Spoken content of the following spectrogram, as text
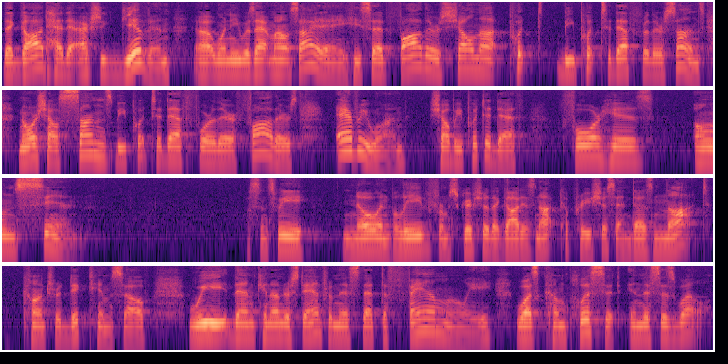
that God had actually given uh, when he was at Mount Sinai. He said, Fathers shall not put, be put to death for their sons, nor shall sons be put to death for their fathers. Everyone shall be put to death for his own sin. Well, since we know and believe from Scripture that God is not capricious and does not contradict himself, we then can understand from this that the family was complicit in this as well.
